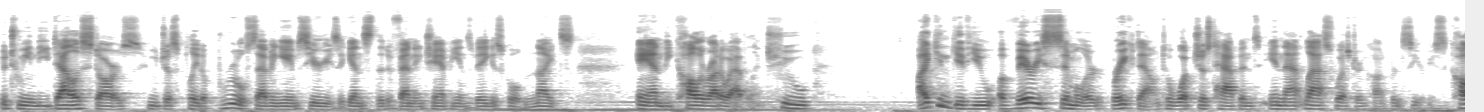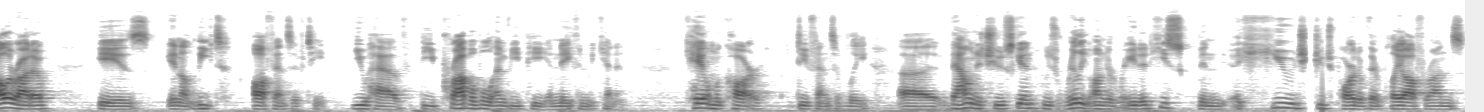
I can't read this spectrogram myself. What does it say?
between the Dallas Stars, who just played a brutal seven game series against the defending champions Vegas Golden Knights, and the Colorado Avalanche, who I can give you a very similar breakdown to what just happened in that last Western Conference series. Colorado is an elite offensive team. You have the probable MVP in Nathan MacKinnon, Cale Makar defensively, uh, Val Nichushkin, who's really underrated. He's been a huge, huge part of their playoff runs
